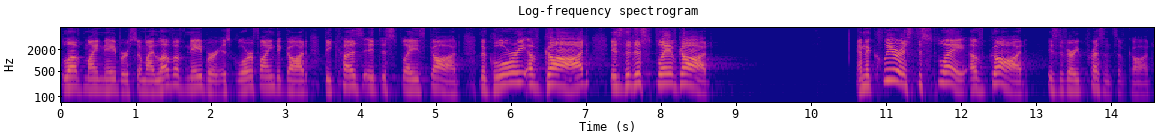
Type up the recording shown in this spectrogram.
love my neighbor. So my love of neighbor is glorifying to God because it displays God. The glory of God is the display of God. And the clearest display of God is the very presence of God.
